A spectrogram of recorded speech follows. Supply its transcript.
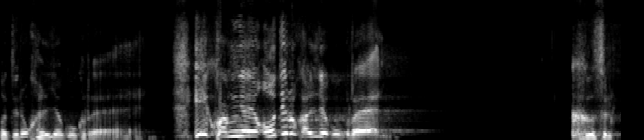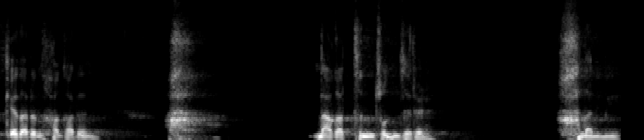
어디로 가려고 그래? 이 광야에 어디로 가려고 그래? 그것을 깨달은 하갈은 아, 나 같은 존재를 하나님이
